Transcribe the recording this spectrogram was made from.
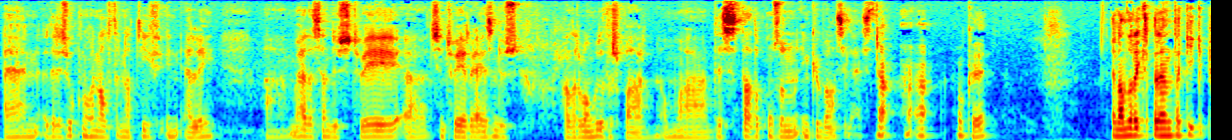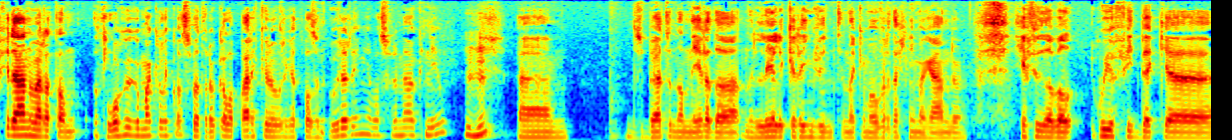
En er is ook nog een alternatief in LA. Eh, maar ja, dat zijn dus twee, eh, het zijn twee reizen, dus we gaan er wel moeten versparen. Om, eh, dit staat op onze incubatielijst. Ja, ja, ja, oké. Een ander experiment dat ik heb gedaan, waar het dan het loggen gemakkelijk was, wat er ook al een paar keer over gehad, was een Oura-ring. Dat was voor mij ook nieuw. Mhm. Ehm, dus buiten dan neer dat een lelijke ring vindt en dat ik hem overdag niet meer gaan doen, geeft u dat wel goede feedback eh,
